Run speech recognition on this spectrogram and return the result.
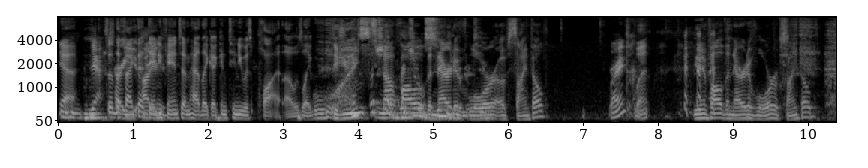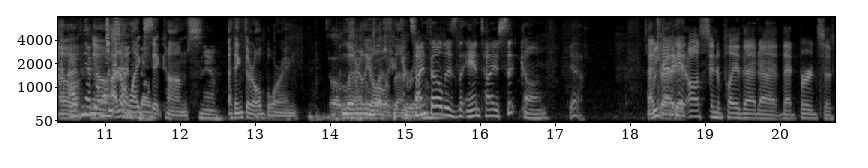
Yeah. Mm-hmm. Yeah. So the Are fact you- that are Danny you- Phantom had like a continuous plot, I was like, Did you Such an not follow original the narrative number, too. lore of Seinfeld? Right? What? You didn't follow the narrative lore of Seinfeld? Oh I've never no, watched I don't like Seinfeld. sitcoms. Yeah. I think they're all boring. Oh, Literally all of them. Futurama. Seinfeld is the anti-sitcom. Yeah. I we gotta tried get it. Austin to play that uh, that bird sit-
